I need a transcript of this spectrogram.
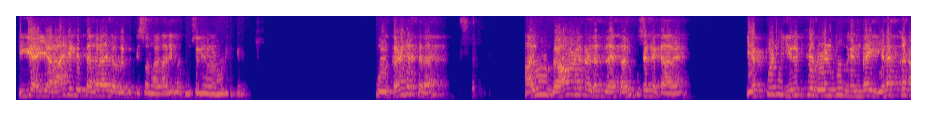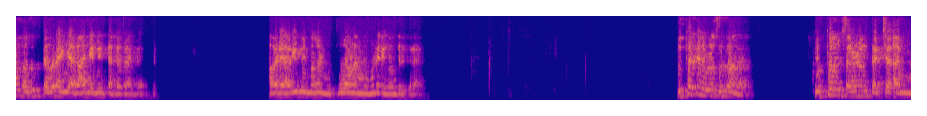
இங்கே ஐயா ராஜகிரி தங்கராஜ் அவரை பற்றி சொன்னாங்க அதை மட்டும் சொல்லி நான் முடிக்கிறேன். ஒரு கழகத்துல அதுவும் திராவிட கழகத்துல கருப்பு சட்டக்காரன் எப்படி இருக்க வேண்டும் என்ற இலக்கணம் வகுத்தவர் ஐயா ராஜகிரி தங்கராஜ் அவர்கள். அவருடைய அருமை மகன் முத்துவானந்தம் கூட இங்க வந்திருக்கிறார். புத்தகத்தில் இவ்வளவு சொல்லுவாங்க? புத்தம் சரணம் கச்சாமி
